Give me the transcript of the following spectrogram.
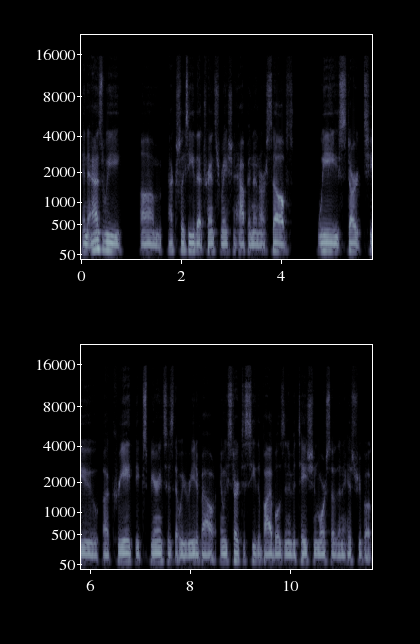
and as we um, actually see that transformation happen in ourselves we start to uh, create the experiences that we read about and we start to see the bible as an invitation more so than a history book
